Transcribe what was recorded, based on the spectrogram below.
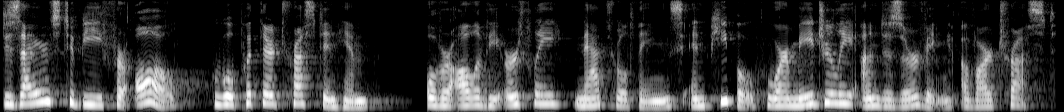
desires to be for all who will put their trust in Him over all of the earthly, natural things and people who are majorly undeserving of our trust.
